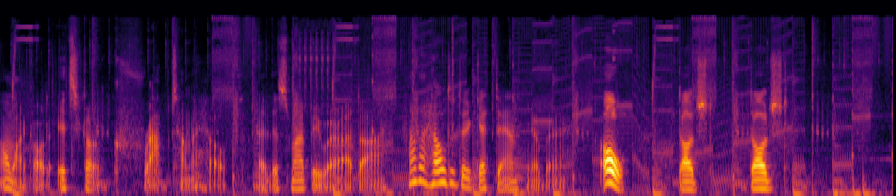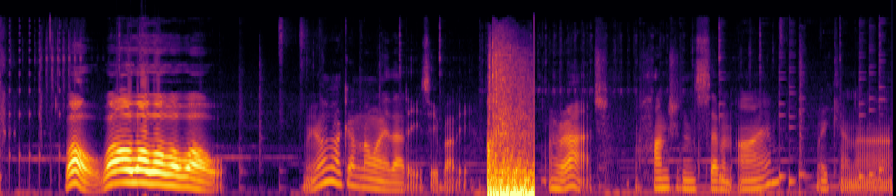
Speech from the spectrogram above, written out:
Oh my god, it's got a crap ton of health. Okay, this might be where I die. How the hell did it get down here there? Oh! Dodged. Dodged. Whoa, whoa, whoa, whoa, whoa, whoa. You're not getting away that easy, buddy. Alright. 107 iron. we can uh,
